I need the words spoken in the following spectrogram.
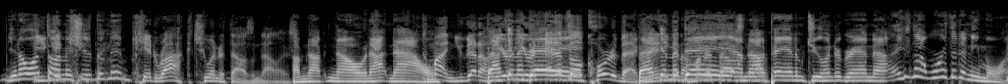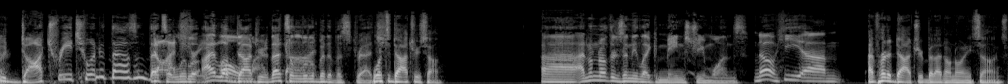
You know what? You though? I get mean, Ki- she's a big name. Kid Rock, two hundred thousand dollars. I'm not. No, not now. Come on, you got a- back you're- in the you're an day. NFL quarterback, Back man. in the get day, I'm not paying him two hundred grand now. He's not worth it anymore. Daughtry, two hundred thousand. That's a little. I love Oh, Daughtry. my That's a little bit of a stretch. What's a Daughtry song? uh, I don't know if there's any like mainstream ones. No, he, um, I've heard of Daughtry, but I don't know any songs.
